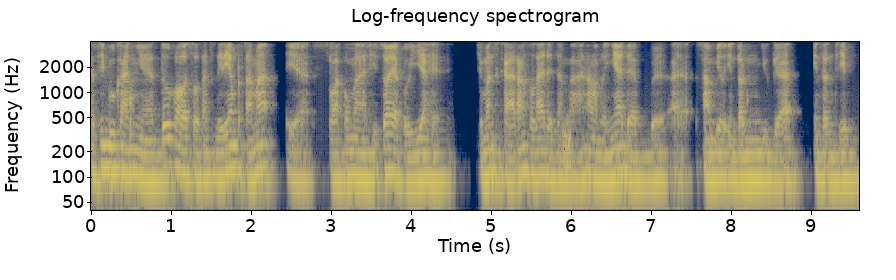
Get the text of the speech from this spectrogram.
Kesibukannya tuh kalau Sultan sendiri yang pertama ya selaku mahasiswa ya kuliah ya. Cuman sekarang Sultan ada tambahan, alhamdulillah ada be, sambil intern juga, internship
